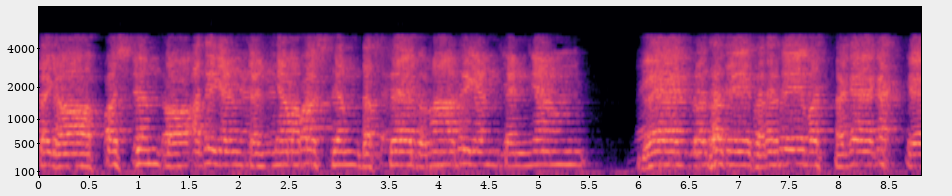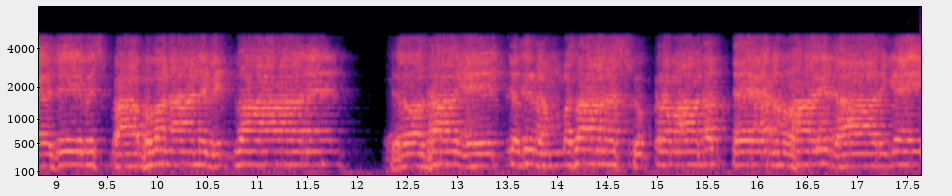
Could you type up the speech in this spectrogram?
तयोः पश्यन्तो अतियञ्चन्यमपश्यन्तस्य तुमातियञ्चन्यम् द्वे प्रधते सदते वस्तके कः केशे विश्वाभुवनानि विद्वान्। शिरोधायेत्यतिरम्बसानः शुक्रमादत्ते अनुभारिधार्यै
